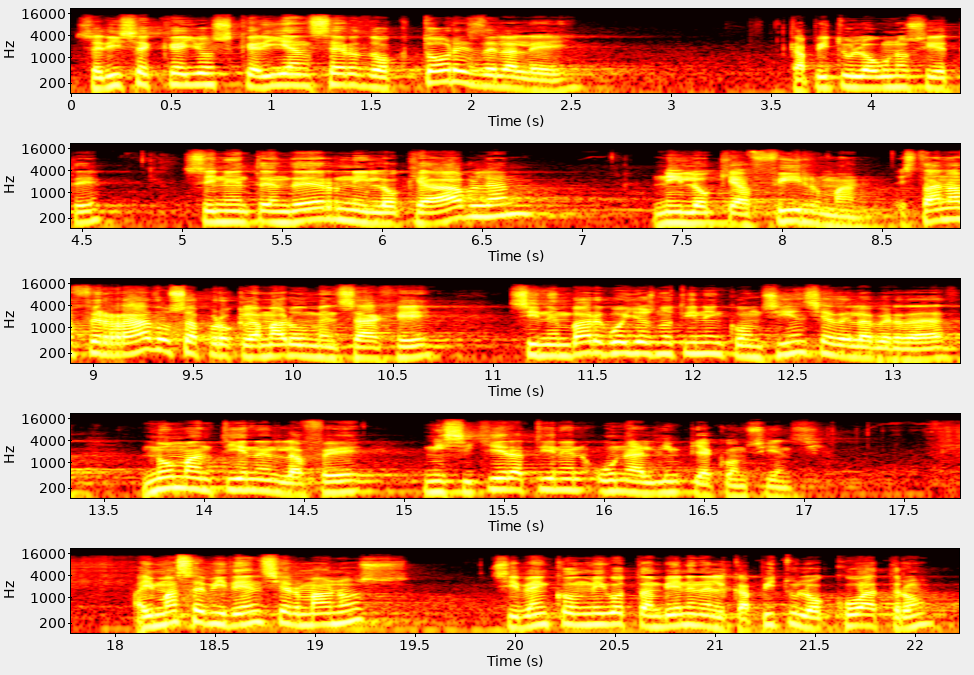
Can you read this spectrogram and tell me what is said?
se dice que ellos querían ser doctores de la ley, capítulo 1, 7, sin entender ni lo que hablan ni lo que afirman. Están aferrados a proclamar un mensaje, sin embargo ellos no tienen conciencia de la verdad, no mantienen la fe, ni siquiera tienen una limpia conciencia. Hay más evidencia, hermanos, si ven conmigo también en el capítulo 4,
